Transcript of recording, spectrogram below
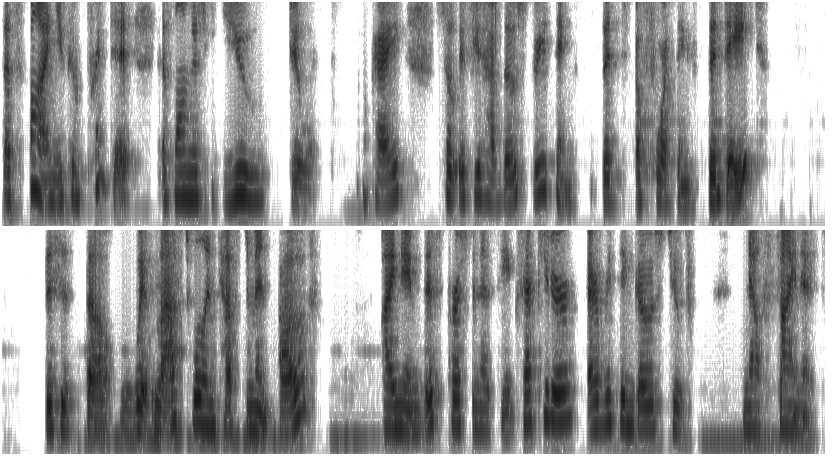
that's fine. You can print it as long as you do it. Okay. So if you have those three things, the uh, four things, the date, this is the last will and testament of, I name this person as the executor, everything goes to now sign it.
